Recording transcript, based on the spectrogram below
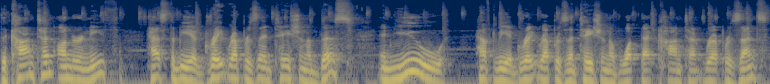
The content underneath has to be a great representation of this, and you have to be a great representation of what that content represents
